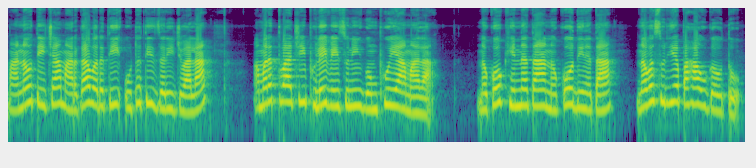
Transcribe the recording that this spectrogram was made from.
मानवतेच्या मार्गावरती उठती जरी ज्वाला अमरत्वाची फुले वेचुनी गुंफूया माला. नको खिन्नता नको दिनता नवसूर्य पहा उगवतो.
